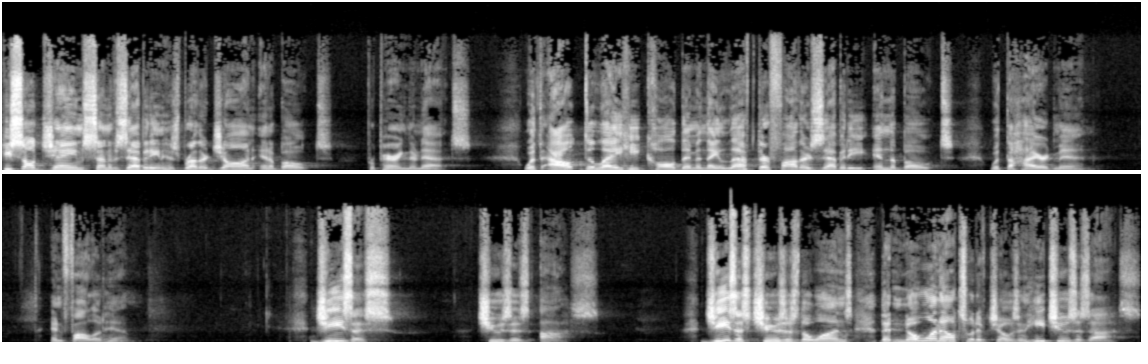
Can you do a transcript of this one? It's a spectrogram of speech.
he saw James, son of Zebedee, and his brother John in a boat preparing their nets. Without delay, he called them, and they left their father Zebedee in the boat with the hired men and followed him. Jesus chooses us. Jesus chooses the ones that no one else would have chosen. He chooses us.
